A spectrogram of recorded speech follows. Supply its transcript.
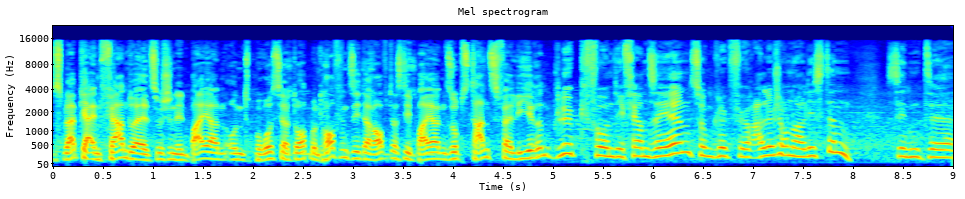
Es bleibt ja ein Fernduell zwischen den Bayern und Borussia Dortmund. Hoffen Sie darauf, dass die Bayern Substanz verlieren? Glück von den Fernsehern, zum Glück für alle Journalisten. Sind, äh,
